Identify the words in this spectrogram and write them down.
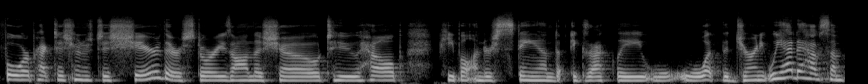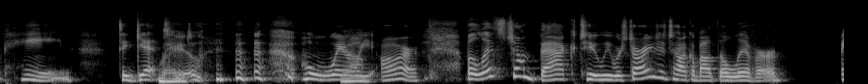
for practitioners to share their stories on the show to help people understand exactly what the journey we had to have some pain to get right. to where yeah. we are but let's jump back to we were starting to talk about the liver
